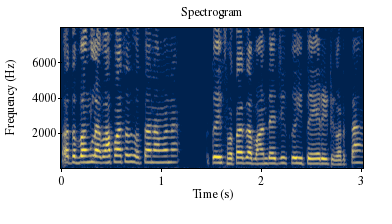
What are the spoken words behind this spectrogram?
आता बंगला बापाचाच होता ना म्हणा. काही स्वतःचा बांधायची काही तयारी करता?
